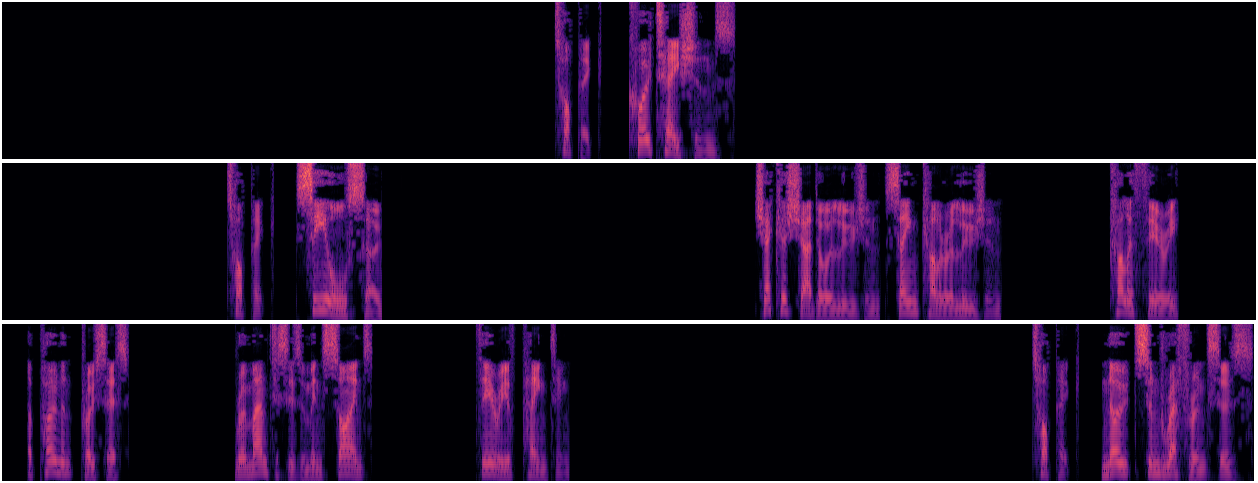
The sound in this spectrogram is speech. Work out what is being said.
Topic. Quotations. Topic. See also. Checker shadow illusion same color illusion. Color theory. Opponent process. Romanticism in science. Theory of painting Topic. Notes and references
